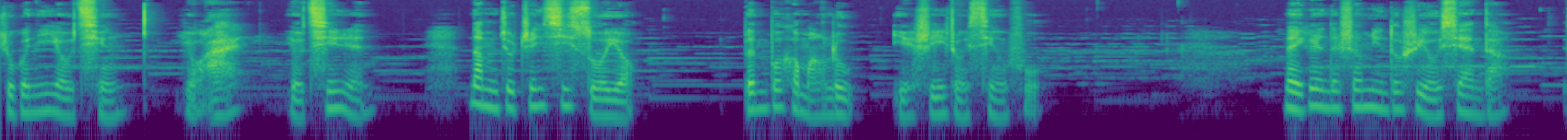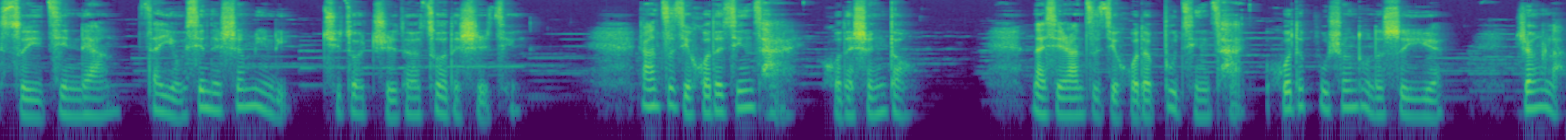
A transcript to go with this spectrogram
如果你有情，有爱，有亲人，那么就珍惜所有。奔波和忙碌也是一种幸福。每个人的生命都是有限的，所以尽量在有限的生命里去做值得做的事情，让自己活得精彩，活得生动。那些让自己活得不精彩、活得不生动的岁月，扔了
